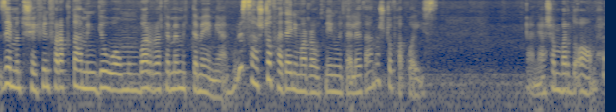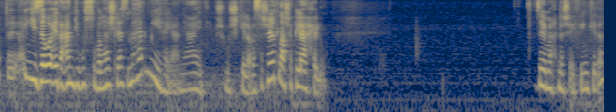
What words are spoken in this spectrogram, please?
زي ما أنتم شايفين فركتها من جوه ومن بره تمام التمام يعني. ولسه هشطفها تاني مرة واتنين وتلاتة هنشطفها كويس. يعني عشان برضو آه بحط أي زوائد عندي بصوا ملهاش لازمة هرميها يعني عادي مش مشكلة بس عشان يطلع شكلها حلو. زي ما إحنا شايفين كده.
